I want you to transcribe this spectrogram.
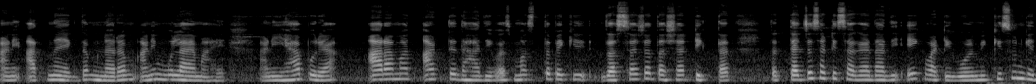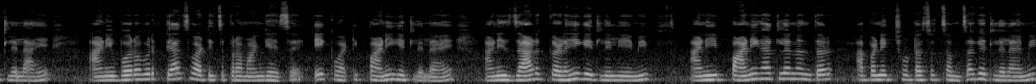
आणि आतनं एकदम नरम आणि मुलायम आहे. आणि ह्या पुऱ्या आरामात आठ ते दहा दिवस मस्तपैकी जशाच्या तशा टिकतात. तर त्याच्यासाठी सगळ्यात आधी एक वाटी गूळ मी किसून घेतलेला आहे. आणि बरोबर त्याच वाटीचं प्रमाण घ्यायचं आहे एक वाटी पाणी घेतलेलं आहे आणि जाड कढई घेतलेली आहे मी. आणि पाणी घातल्यानंतर आपण एक छोटासा चमचा घेतलेला आहे मी.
